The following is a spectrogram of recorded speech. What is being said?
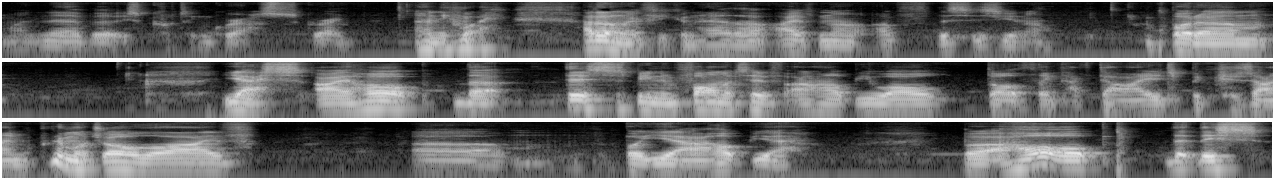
my neighbour is cutting grass. Great. Anyway, I don't know if you can hear that. I've not. I've, this is you know, but um, yes, I hope that this has been informative. I hope you all don't think I've died because I'm pretty much all alive. Um, but yeah, I hope yeah. But I hope that this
